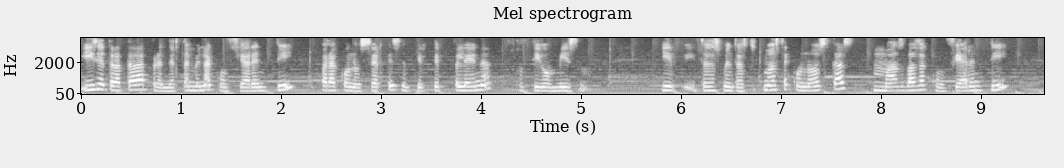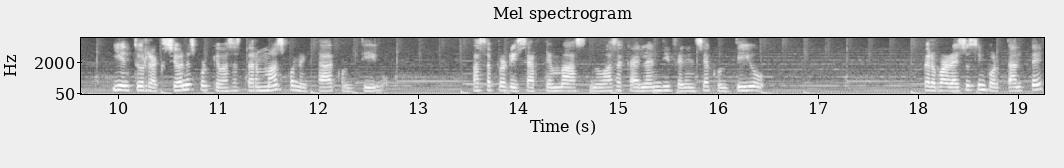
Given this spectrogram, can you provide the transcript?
Y se trata de aprender también a confiar en ti para conocerte y sentirte plena contigo mismo. Y, y entonces mientras tú más te conozcas, más vas a confiar en ti y en tus reacciones porque vas a estar más conectada contigo vas a priorizarte más, no vas a caer en la indiferencia contigo. Pero para eso es importante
